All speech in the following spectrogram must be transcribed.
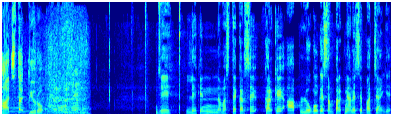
आज तक ब्यूरो। जी लेकिन नमस्ते कर से करके आप लोगों के संपर्क में आने से बच जाएँगे।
